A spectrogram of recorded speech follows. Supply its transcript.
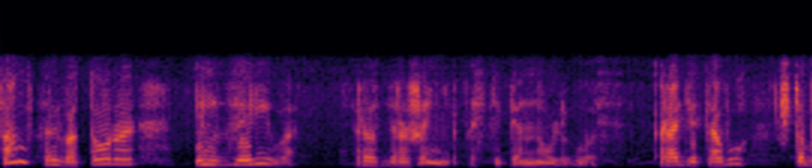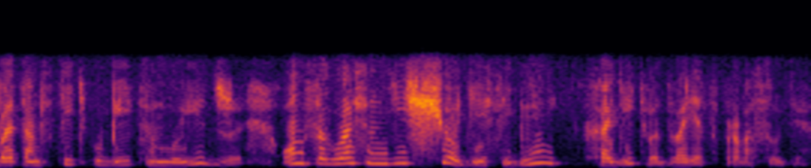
сам Сальваторе Инзерила. Раздражение постепенно улеглось. Ради того, чтобы отомстить убийцам Луиджи, он согласен еще 10 дней ходить во дворец правосудия.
